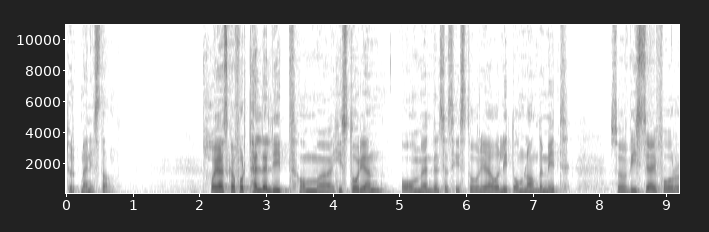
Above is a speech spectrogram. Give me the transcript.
Turkmenistan. Og jeg skal fortelle litt om uh, historien og omvendelseshistorie og litt om landet mitt. Så hvis jeg får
